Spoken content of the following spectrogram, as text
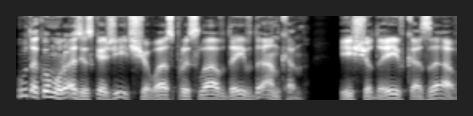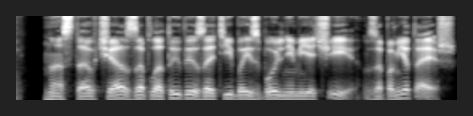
У такому разі скажіть, що вас прислав Дейв Данкан, і що Дейв казав настав час заплатити за ті бейсбольні м'ячі, запам'ятаєш?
